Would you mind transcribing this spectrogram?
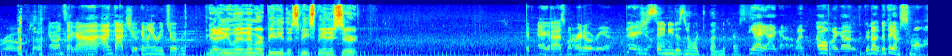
Row's. Yeah, one second, I, I got you. Okay, let me reach over. here. you got anyone at MRPD that speaks Spanish, sir? There you go, I just went right over you. There you He's go. just saying he doesn't know which button to press. Yeah, yeah, I got him. I, oh my god, good, good thing I'm small.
